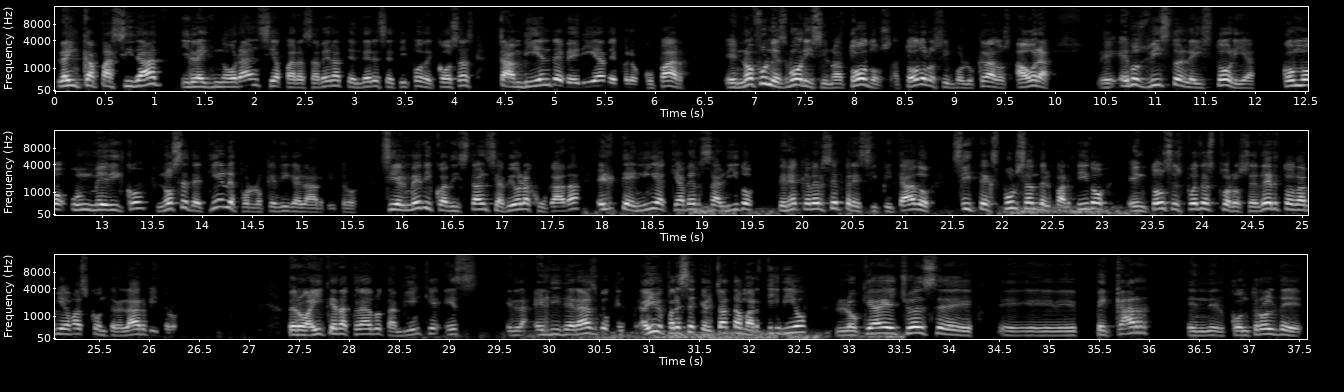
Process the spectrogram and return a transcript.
la incapacidad y la ignorancia para saber atender ese tipo de cosas también debería de preocupar, eh, no Funes Mori, sino a todos, a todos los involucrados. Ahora, hemos visto en la historia cómo un médico no se detiene por lo que diga el árbitro. Si el médico a distancia vio la jugada, él tenía que haber salido, tenía que haberse precipitado. Si te expulsan del partido, entonces puedes proceder todavía más contra el árbitro. Pero ahí queda claro también que es el, liderazgo que a mí me parece que el Tata Martirio lo que ha hecho es eh, eh, pecar en el control de,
